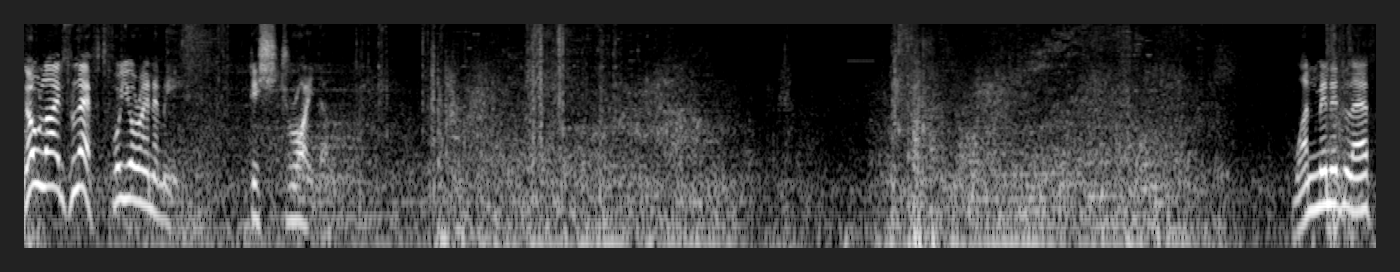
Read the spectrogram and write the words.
No lives left for your enemy. Destroy them. One minute left.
